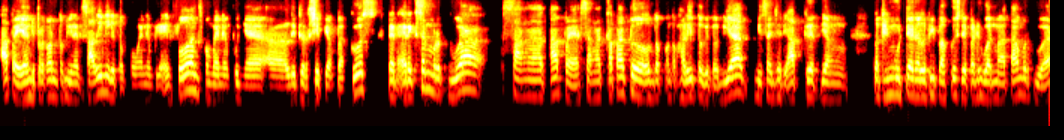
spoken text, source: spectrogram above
apa ya yang diperlukan untuk United saat ini gitu. Pemain yang punya influence pemain yang punya uh, leadership yang bagus. Dan Erikson menurut gua sangat apa ya sangat capable untuk untuk hal itu gitu. Dia bisa jadi upgrade yang lebih mudah dan lebih bagus daripada Juan Mata menurut gua.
